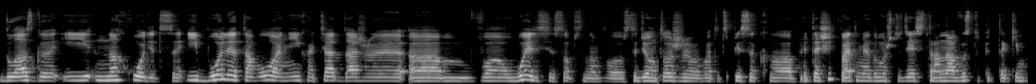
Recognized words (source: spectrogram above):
Глазго и находится. И более того, они хотят даже эм, в Уэльсе, собственно, в стадион тоже в этот список притащить, поэтому я думаю, что здесь страна выступит таким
